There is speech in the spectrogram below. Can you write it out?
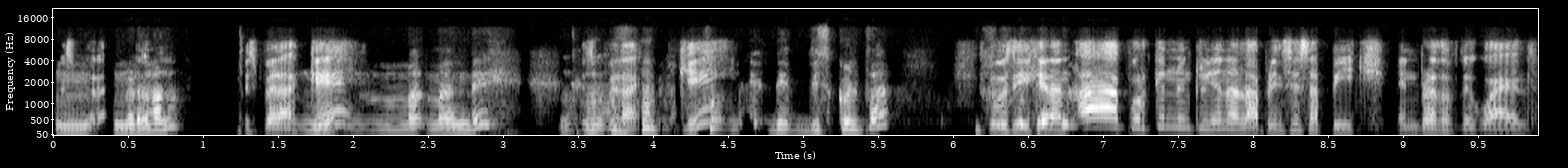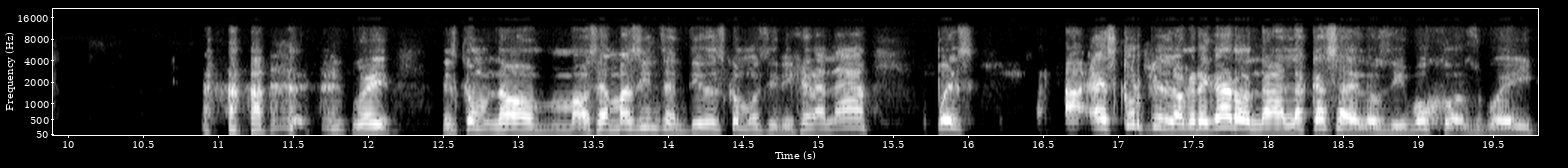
Mm, mm, ¿Perdón? Espera, ¿qué? ¿Mandé? Espera, ¿qué? Disculpa. Como si dijeran, ah, ¿por qué no incluyen a la princesa Peach en Breath of the Wild? Güey, es como, no, o sea, más sin sentido, es como si dijeran, ah, pues a Scorpion lo agregaron a la casa de los dibujos, güey.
